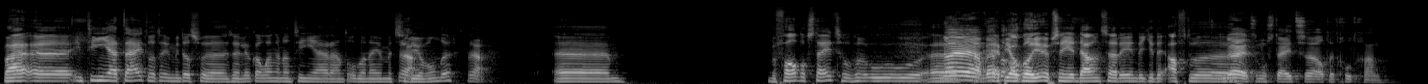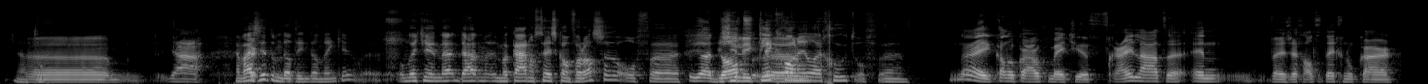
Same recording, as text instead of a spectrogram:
Maar eh, in tien jaar tijd, want inmiddels eh, zijn jullie ook al langer dan tien jaar aan het ondernemen met Studio Ja. Wonder. Ja. Ehm, bevalt nog steeds? Hoe, eh, Nou ja, ja, we heb je ook wel je ups en je downs daarin? Dat je er af en toe... eh, nee, het is nog steeds eh, altijd goed gaan. ja. Ehm, ja, en waar zit hem dat in dan, denk je? Omdat je daar elkaar nog steeds kan verrassen? Of ja is jullie klik ehm, gewoon heel erg goed? Of, Nee, je kan elkaar ook een beetje vrij laten. En wij zeggen altijd tegen elkaar:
